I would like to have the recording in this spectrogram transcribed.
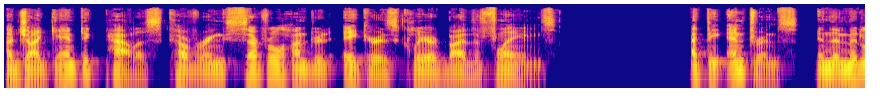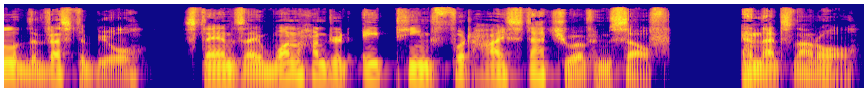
a gigantic palace covering several hundred acres cleared by the flames. At the entrance, in the middle of the vestibule, stands a 118 foot high statue of himself. And that's not all.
